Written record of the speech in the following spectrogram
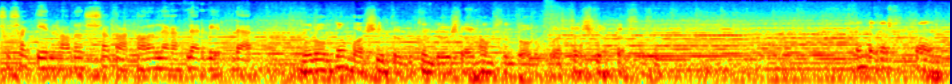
Şuşa generalı, Şuşa qartalı ləqəblər verdilər. Murovdan başlayıb da bütün döyüşlərin hamısında olublar, təşkilat əsası. Son dəfə şükür aldım.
